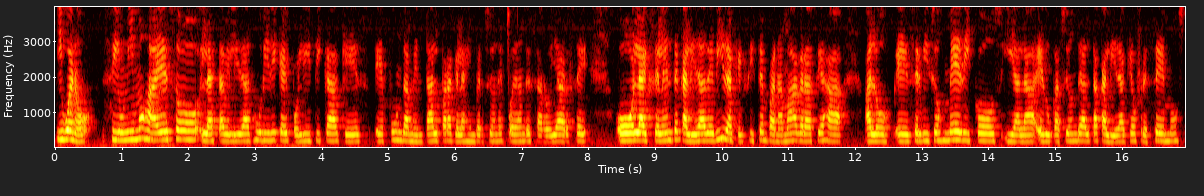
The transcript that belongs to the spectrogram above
Y bueno, si unimos a eso la estabilidad jurídica y política, que es, es, fundamental para que las inversiones puedan desarrollarse, o la excelente calidad de vida que existe en Panamá gracias a a los eh, servicios médicos y a la educación de alta calidad que ofrecemos.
